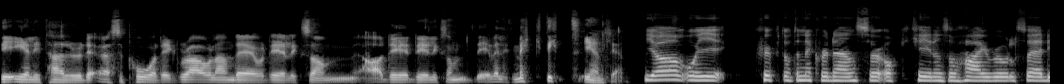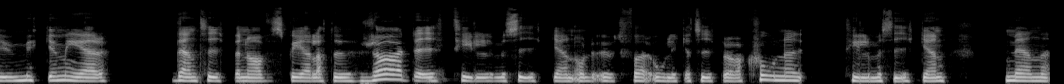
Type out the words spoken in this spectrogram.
det är elgitarrer och det öser på, det är growlande och det är liksom, ja det, det är liksom, det är väldigt mäktigt egentligen. Ja, och i Crypt of the Necrodancer och Cadence of Hyrule så är det ju mycket mer den typen av spel att du rör dig till musiken och du utför olika typer av aktioner till musiken. Men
